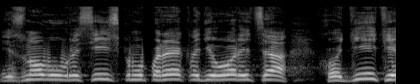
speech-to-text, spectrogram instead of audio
і знову в російському перекладі говориться: ходіть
